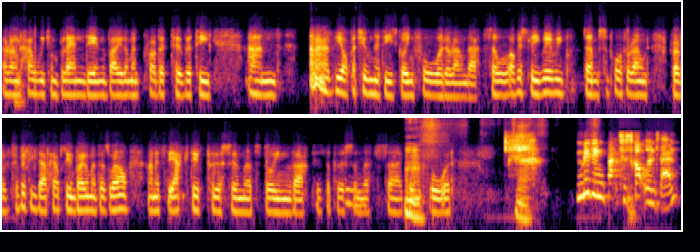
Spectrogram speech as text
around how we can blend the environment, productivity, and the opportunities going forward around that. So obviously, where we put um, support around productivity, that helps the environment as well, and it's the active person that's doing that is the person mm. that's uh, going mm. forward. Yeah. Moving back to Scotland, then,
